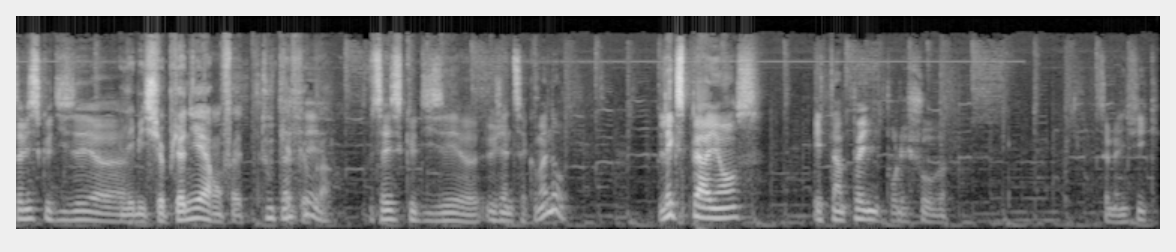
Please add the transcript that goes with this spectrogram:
savez ce que disait... euh, L'émission pionnière, en fait. Tout à fait. part. Vous savez ce que disait euh, Eugène Sacomano L'expérience est un peigne pour les chauves. C'est magnifique.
